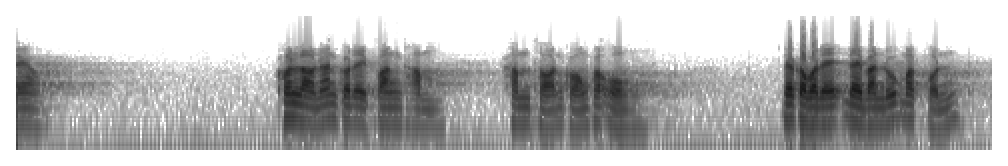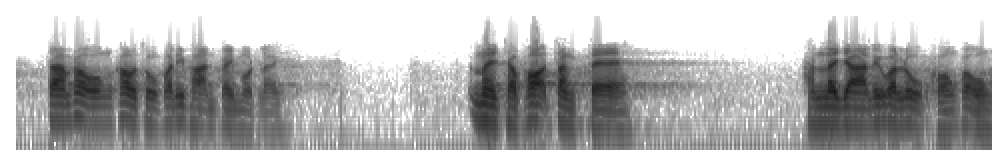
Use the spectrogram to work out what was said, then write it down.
แล้ว คนเหล่านั้นก็ได้ฟังธรรมคำสอนของพระองค์ แล้วก็ได้ได้บรรลุมรรคผล ตามพระองค์เข้าสู่พระนิพพานไปหมดเลย ไม่เฉพาะตั้งแต่ภรรยาหรือว่าลูกของพระองค์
